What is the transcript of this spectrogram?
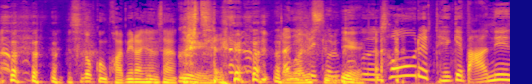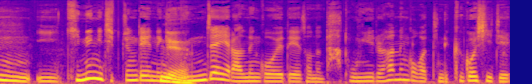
수도권 과밀화 현상 예. 카르텔. 예. 아니 근데 결국은 예. 서울에 되게 많은 이 기능이 집중되어 있는 게 예. 문제라는 거에 대해서는 다 동의를 하는 것 같은데 그것이 이제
